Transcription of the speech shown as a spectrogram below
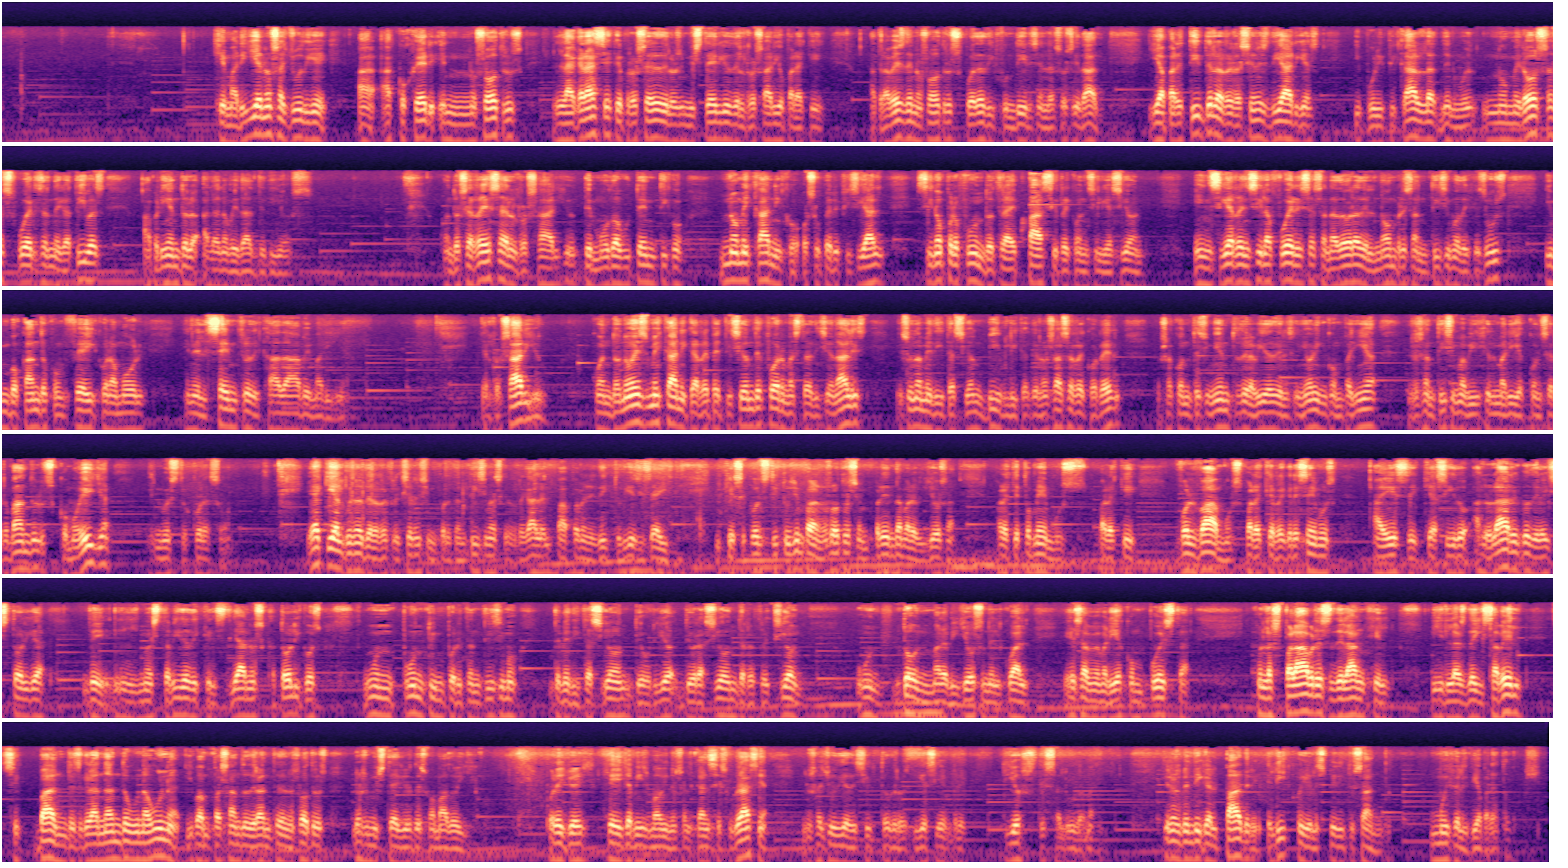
Que María nos ayude a acoger en nosotros la gracia que procede de los misterios del rosario para que, a través de nosotros pueda difundirse en la sociedad y a partir de las relaciones diarias y purificarla de numerosas fuerzas negativas, abriéndola a la novedad de Dios. Cuando se reza el rosario de modo auténtico, no mecánico o superficial, sino profundo, trae paz y reconciliación. Encierra en sí la fuerza sanadora del nombre santísimo de Jesús, invocando con fe y con amor en el centro de cada Ave María. El rosario, cuando no es mecánica repetición de formas tradicionales, es una meditación bíblica que nos hace recorrer los acontecimientos de la vida del Señor en compañía de la Santísima Virgen María, conservándolos como ella en nuestro corazón. He aquí algunas de las reflexiones importantísimas que nos regala el Papa Benedicto XVI y que se constituyen para nosotros en prenda maravillosa para que tomemos, para que volvamos, para que regresemos a ese que ha sido a lo largo de la historia de nuestra vida de cristianos católicos un punto importantísimo de meditación, de oración, de reflexión, un don maravilloso en el cual esa Ave María compuesta con las palabras del ángel y las de Isabel se van desgranando una a una y van pasando delante de nosotros los misterios de su amado Hijo. Por ello es que ella misma hoy nos alcance su gracia y nos ayude a decir todos los días siempre, Dios te saluda, María. Que nos bendiga el Padre, el Hijo y el Espíritu Santo. Muy feliz día para todos.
